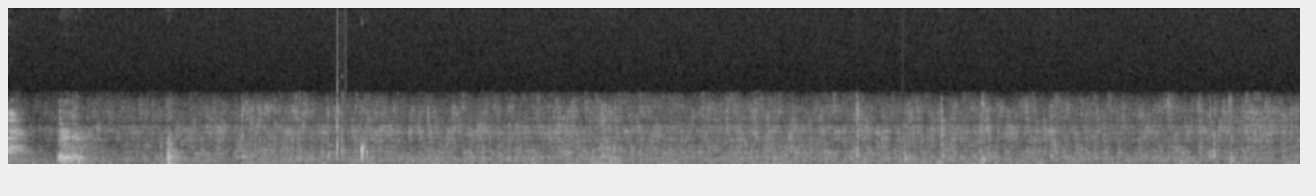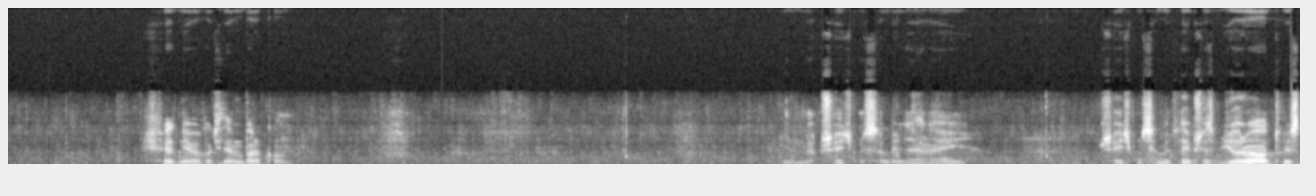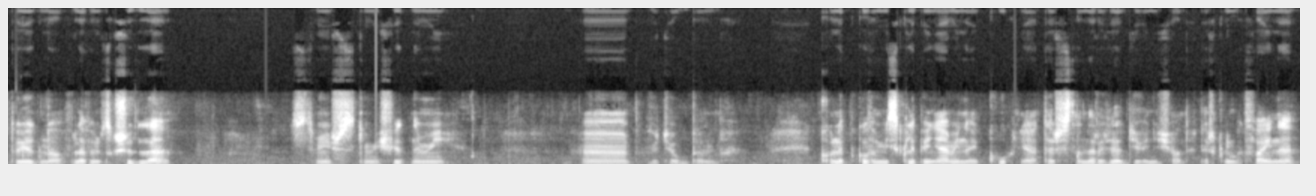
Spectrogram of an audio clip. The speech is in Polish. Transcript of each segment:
świetnie wychodzi ten balkon. Dobra, przejdźmy sobie dalej. Przejdźmy sobie tutaj przez biuro. Tu jest to jedno w lewym skrzydle. Z tymi wszystkimi świetnymi, e, powiedziałbym, kolebkowymi sklepieniami. No i kuchnia też w standardzie lat 90. Też klimat fajny.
